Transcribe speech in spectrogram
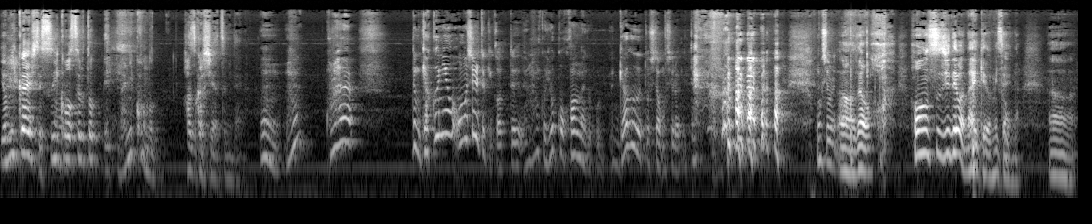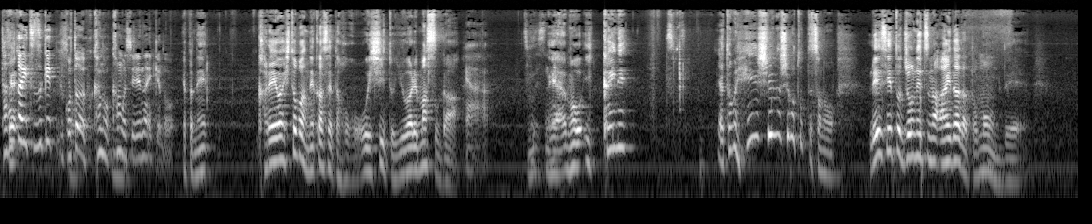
読み返して遂行すると「え何この恥ずかしいやつ」みたいな。うん、ん？これでも逆に面白い時があってなんかよくわかんないけどギャグとしては面白いみたいな。面白いな。ああだからほ本筋ではないけどみたいな。う。ん。戦いい続けることは不可能かもしれないけど。やっぱねカレーは一晩寝かせた方が美味しいと言われますがいやーそうですいねやもう一回ねいや特に編集の仕事ってその冷静と情熱の間だと思うんで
